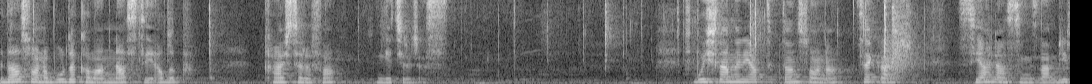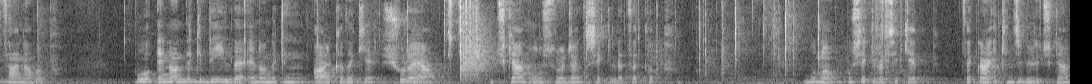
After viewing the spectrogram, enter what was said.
Ve daha sonra burada kalan lastiği alıp karşı tarafa geçireceğiz. Bu işlemleri yaptıktan sonra tekrar siyah lastiğimizden bir tane alıp bu en öndeki değil de en öndekinin arkadaki şuraya üçgen oluşturacak şekilde takıp bunu bu şekilde çekip tekrar ikinci bir üçgen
